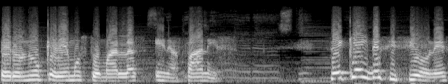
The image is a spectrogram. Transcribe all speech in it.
pero no queremos tomarlas en afanes. Sé que hay decisiones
